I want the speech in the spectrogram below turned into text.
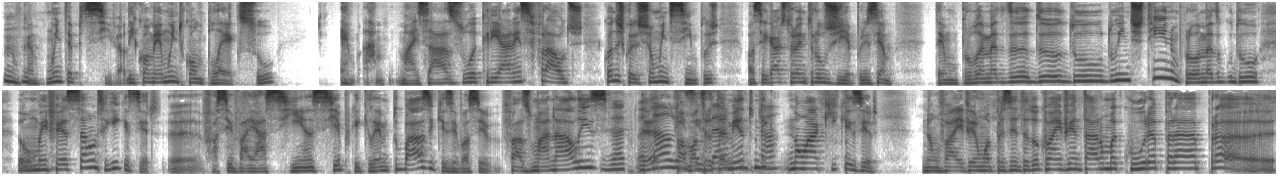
uhum. é um uhum. campo muito apetecível. E como é muito complexo, é mais aso a criarem-se fraudes. Quando as coisas são muito simples, você gastroenterologia, por exemplo, tem um problema de, de, do, do, intestino, um problema de, de, uma infecção, não sei o quê. Quer dizer, uh, você vai à ciência, porque aquilo é muito básico, quer dizer, você faz uma análise, Exato. Uh, análise toma o tratamento, tá. não há aqui, quer dizer, não vai haver um apresentador que vai inventar uma cura para, para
